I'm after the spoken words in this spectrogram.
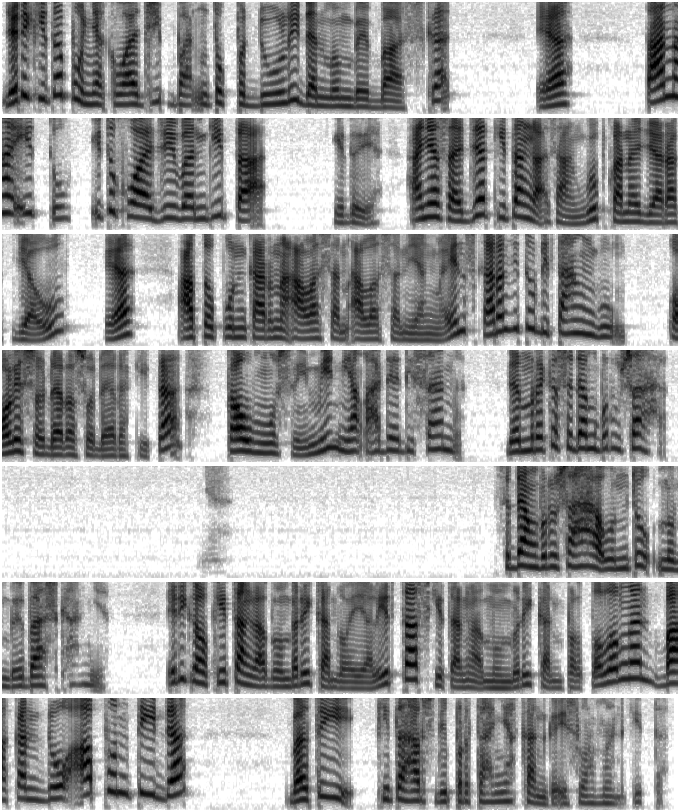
Jadi kita punya kewajiban untuk peduli dan membebaskan ya tanah itu itu kewajiban kita gitu ya. Hanya saja kita nggak sanggup karena jarak jauh ya ataupun karena alasan-alasan yang lain sekarang itu ditanggung oleh saudara-saudara kita kaum muslimin yang ada di sana. Dan mereka sedang berusaha. Sedang berusaha untuk membebaskannya. Jadi kalau kita nggak memberikan loyalitas kita nggak memberikan pertolongan bahkan doa pun tidak berarti kita harus dipertanyakan keislaman kita.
